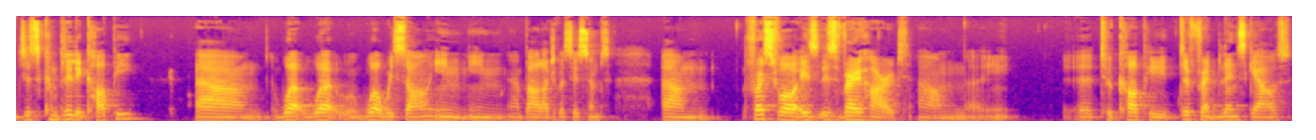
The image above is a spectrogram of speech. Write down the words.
just completely copy um, what what what we saw in in uh, biological systems. Um, first of all, it's, it's very hard um, uh, to copy different length scales,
